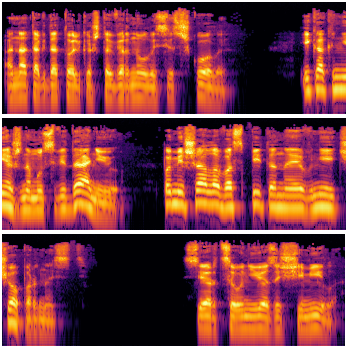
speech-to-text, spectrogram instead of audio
Она тогда только что вернулась из школы. И как нежному свиданию помешала воспитанная в ней чопорность. Сердце у нее защемило.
